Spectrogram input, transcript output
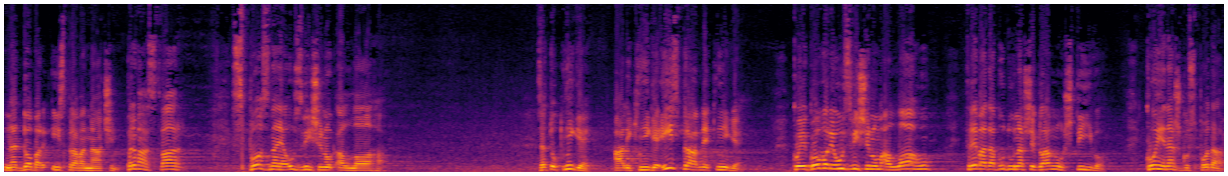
na dobar ispravan način? Prva stvar, spoznaja uzvišenog Allaha. Zato knjige, ali knjige, ispravne knjige, koje govore o uzvišenom Allahu, treba da budu naše glavno štivo. Ko je naš gospodar?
